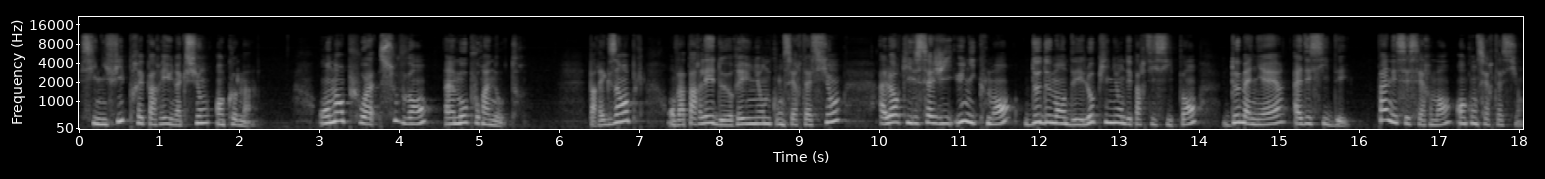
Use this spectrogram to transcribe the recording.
signifie préparer une action en commun. On emploie souvent un mot pour un autre. Par exemple, on va parler de réunion de concertation alors qu'il s'agit uniquement de demander l'opinion des participants de manière à décider, pas nécessairement en concertation.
